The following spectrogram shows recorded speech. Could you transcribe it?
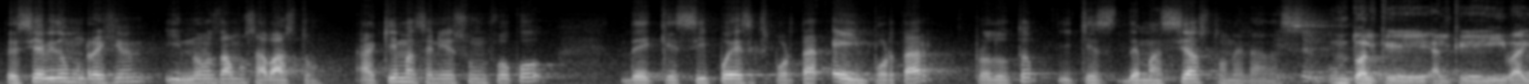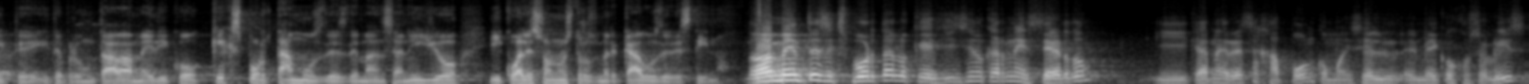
Entonces sí ha habido un régimen y no nos damos abasto. Aquí en Manzanillo es un foco de que sí puedes exportar e importar producto y que es demasiadas toneladas. Ese es el punto al que, al que iba y te, y te preguntaba, médico, ¿qué exportamos desde Manzanillo y cuáles son nuestros mercados de destino? Nuevamente se exporta lo que viene siendo carne de cerdo y carne de res a Japón, como decía el, médico José Luis,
